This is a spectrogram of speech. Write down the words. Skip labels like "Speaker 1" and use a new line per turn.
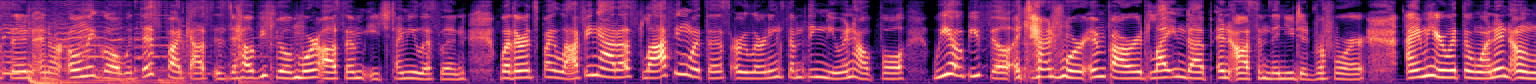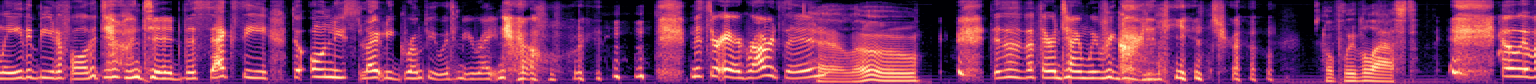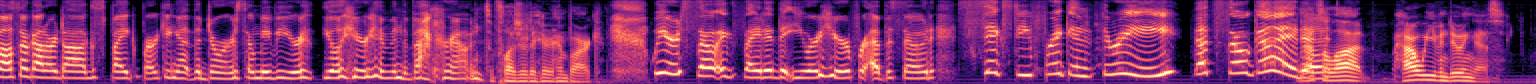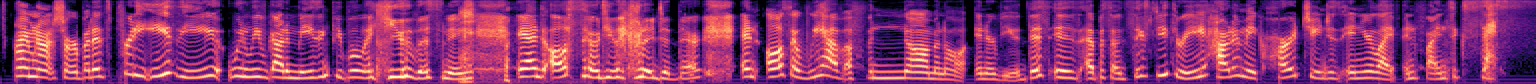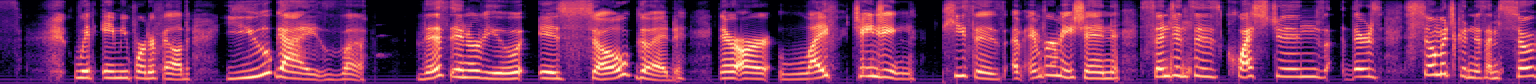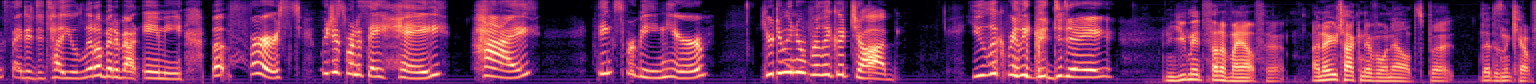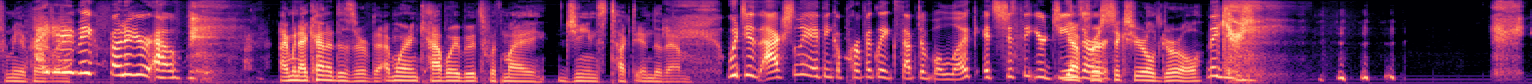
Allison, and our only goal with this podcast is to help you feel more awesome each time you listen. Whether it's by laughing at us, laughing with us, or learning something new and helpful, we hope you feel a tad more empowered, lightened up, and awesome than you did before. I'm here with the one and only, the beautiful, the talented, the sexy, the only slightly grumpy with me right now, Mr. Eric Robertson.
Hello.
This is the third time we've recorded the intro.
Hopefully the last.
And we've also got our dog Spike barking at the door, so maybe you're, you'll hear him in the background.
It's a pleasure to hear him bark.
We are so excited that you are here for episode 60 freaking 3. That's so good.
That's a lot. How are we even doing this?
I'm not sure, but it's pretty easy when we've got amazing people like you listening. and also, do you like what I did there? And also, we have a phenomenal interview. This is episode 63 How to Make Hard Changes in Your Life and Find Success with Amy Porterfield. You guys. This interview is so good. There are life changing pieces of information, sentences, questions. There's so much goodness. I'm so excited to tell you a little bit about Amy. But first, we just want to say hey, hi, thanks for being here. You're doing a really good job. You look really good today.
You made fun of my outfit. I know you're talking to everyone else, but that doesn't count for me apparently.
I didn't make fun of your outfit.
I mean, I kind of deserved it. I'm wearing cowboy boots with my jeans tucked into them.
Which is actually, I think, a perfectly acceptable look. It's just that your jeans
yeah,
are
for a six-year-old girl.
like your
